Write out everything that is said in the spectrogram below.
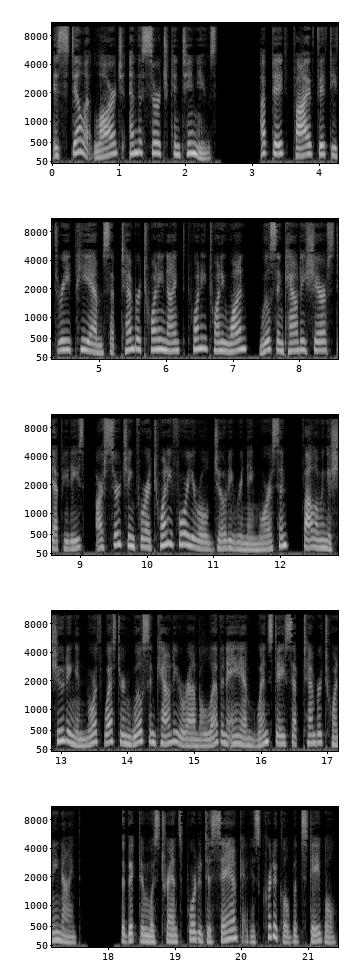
is still at large and the search continues. Update 5:53 p.m. September 29, 2021. Wilson County Sheriff's deputies are searching for a 24-year-old Jody Renee Morrison following a shooting in northwestern Wilson County around 11 a.m. Wednesday, September 29. The victim was transported to SAMC and is critical but stable.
